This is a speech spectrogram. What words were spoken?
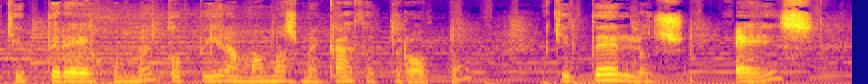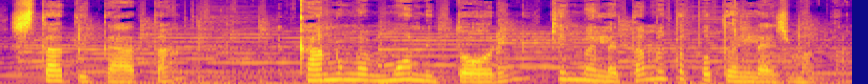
και τρέχουμε το πείραμά μας με κάθε τρόπο. Και τέλος S, study data, κάνουμε monitoring και μελετάμε τα αποτελέσματα.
